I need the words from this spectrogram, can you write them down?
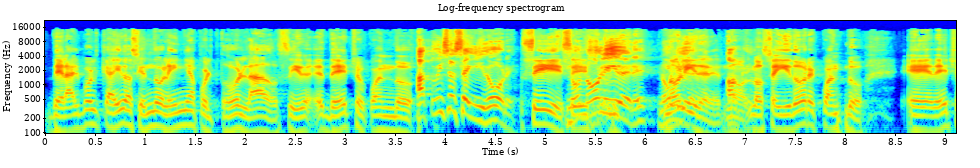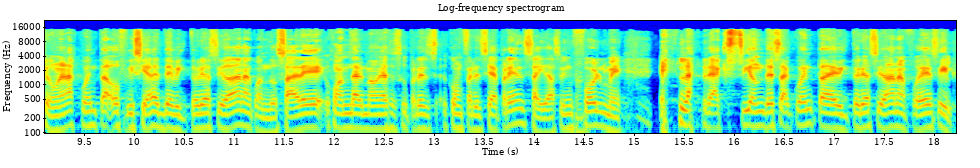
del árbol caído haciendo leña por todos lados. Sí, de hecho, cuando... Ah, tú dices seguidores. Sí, sí. No, no líderes. No, líderes, no. Los seguidores cuando eh, de hecho, en una de las cuentas oficiales de Victoria Ciudadana, cuando sale Juan Dalmau y hace su conferencia de prensa y da su informe, la reacción de esa cuenta de Victoria Ciudadana fue decir,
